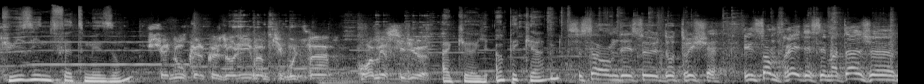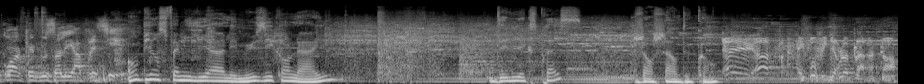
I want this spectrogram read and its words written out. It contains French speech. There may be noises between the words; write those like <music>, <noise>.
Cuisine faite maison. Chez nous, quelques olives, un petit bout de pain. On remercie Dieu. Accueil impeccable. Ce sont des œufs d'Autriche. Ils sont frais dès ce matin. Je crois que vous allez apprécier. Ambiance familiale et musique en live. Daily Express. Jean-Charles Ducamp. Allez, hop, il faut finir le plat maintenant.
